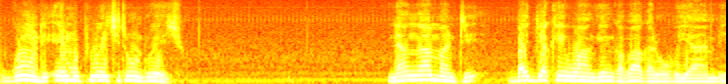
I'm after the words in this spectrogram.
gundi mp w'ekitundu ekyo naŋŋamba nti bajjako ewange nga baagala obuyambi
